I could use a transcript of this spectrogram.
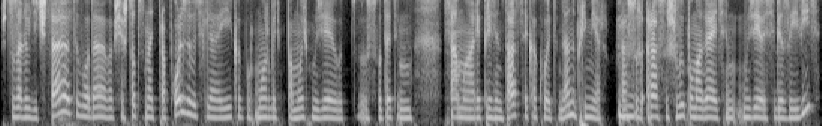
что за люди читают его, да, вообще что-то знать про пользователя и, как бы, может быть, помочь музею вот с вот этим саморепрезентацией какой-то, да, например. Mm-hmm. Раз, уж, раз уж вы помогаете музею о себе заявить,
